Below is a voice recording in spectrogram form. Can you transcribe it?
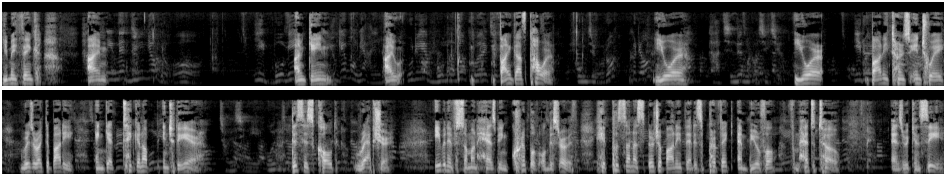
You may think, I'm, I'm gain, I, by God's power, your, your body turns into a resurrected body and get taken up into the air. This is called rapture. even if someone has been crippled on this earth, he puts on a spiritual body that is perfect and beautiful from head to toe. As we can see,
